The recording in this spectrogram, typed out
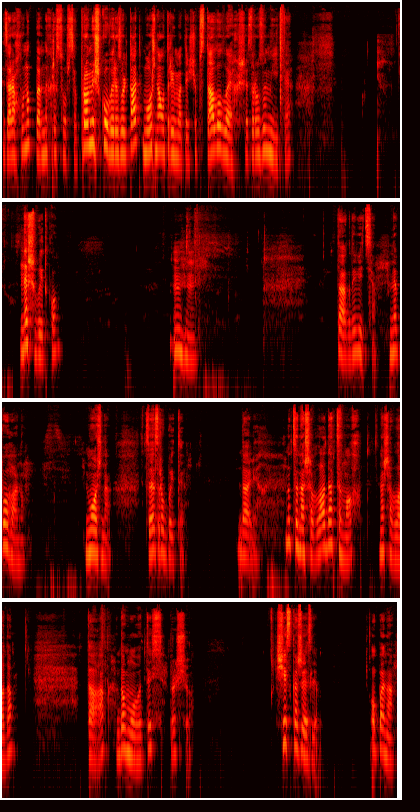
за рахунок певних ресурсів. Проміжковий результат можна отримати, щоб стало легше, зрозумійте. Не швидко. Угу. Так, дивіться, непогано. Можна це зробити. Далі. Ну, це наша влада, це мах. Наша влада. Так, домовитись. Про що? Шістка жезлів. Опана.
